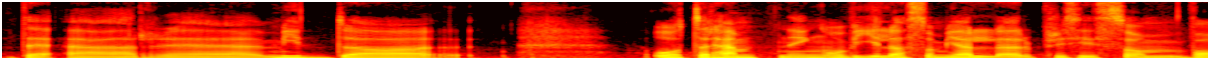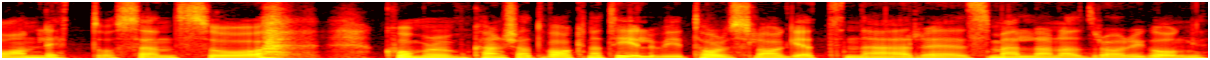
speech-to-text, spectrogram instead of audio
det är eh, middag, återhämtning och vila som gäller precis som vanligt och sen så kommer de kanske att vakna till vid tolvslaget när eh, smällarna drar igång.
